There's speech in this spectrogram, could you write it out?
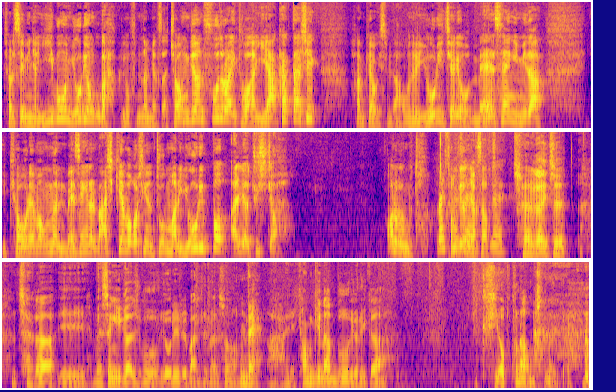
절세미녀 이보은 요리연구가, 그리고 훈남 약사 정재훈 food writer와 약학다식 함께하고 있습니다. 오늘의 요리 재료 매생이입니다. 이 겨울에 먹는 매생이를 맛있게 먹을 수 있는 두 분만의 요리법 알려주시죠. 어느 분부터? 정재훈 약사부터. 네. 제가 이제 제가 이 매생이 가지고 요리를 만들면서 네. 아, 이 경기 남부 요리가 귀엽구나 엄청나게 네.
